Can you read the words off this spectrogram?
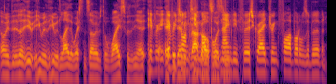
Oh, I mean, he, he would he would lay the Western suburbs to waste with you know Every every time Tim Moltzen's named in first grade, drink five bottles of bourbon.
